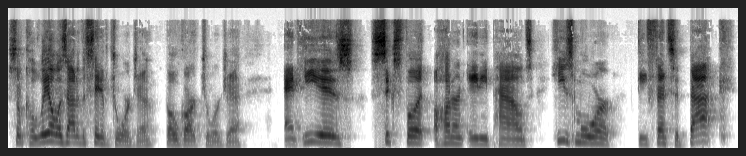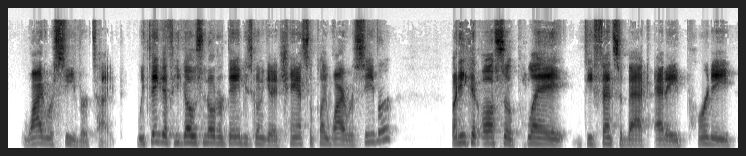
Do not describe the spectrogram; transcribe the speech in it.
so Khalil is out of the state of Georgia, Bogart, Georgia, and he is six foot, 180 pounds. He's more defensive back, wide receiver type. We think if he goes to Notre Dame, he's going to get a chance to play wide receiver but he could also play defensive back at a pretty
